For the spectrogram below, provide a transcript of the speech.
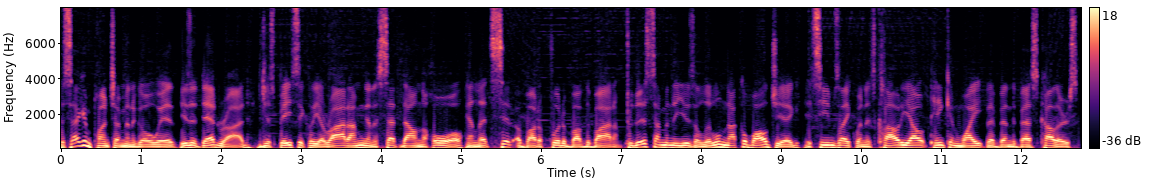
The second punch I'm gonna go with is a dead rod, just basically a rod I'm gonna set down the hole and let sit about a foot above the bottom. For this, I'm gonna use a little knuckleball jig. It seems like when it's cloudy out, pink and white have been the best colors.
